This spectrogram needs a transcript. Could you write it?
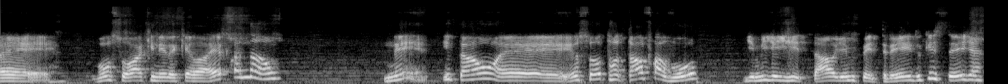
é, vão soar que nem naquela época? Não. Né? Então, é, eu sou total a favor de mídia digital, de MP3, do que seja.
